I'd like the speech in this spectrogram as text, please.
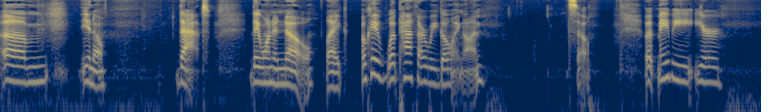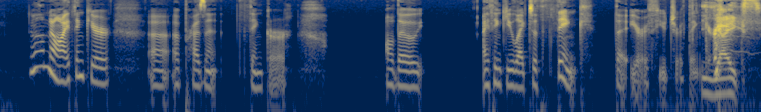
um you know that they want to know, like, okay, what path are we going on? So, but maybe you're, well, no, I think you're uh, a present thinker. Although I think you like to think that you're a future thinker. Yikes.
